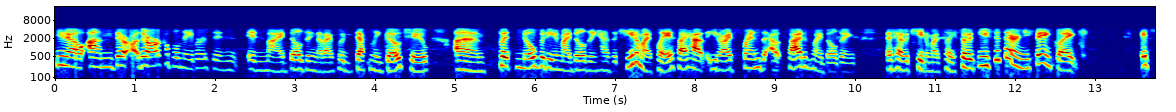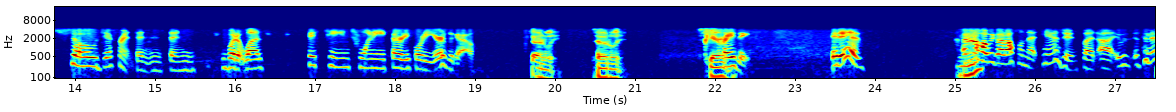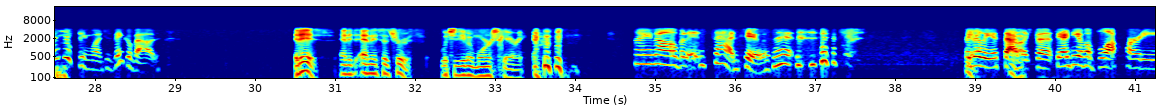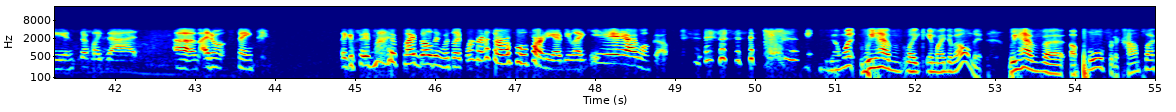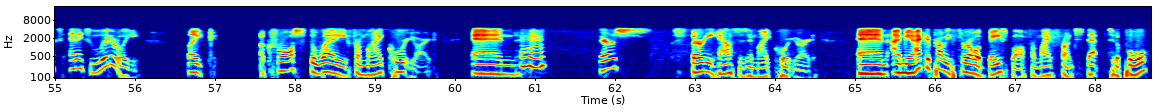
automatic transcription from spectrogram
you know um there are there are a couple neighbors in in my building that i would definitely go to um but nobody in my building has a key to my place. I have you know i have friends outside of my building that have a key to my place. So it, you sit there and you think like it's so different than than what it was 15 20 30 40 years ago. Totally, totally. Scary. crazy. It is. I don't know Mhm. how we got off on that tangent but uh it was it's an interesting one to think about It is, and it, and it's the truth, which is even more scary. I know, but it's sad too, isn't it? it Yeah. really is sad. Yeah. Like the the idea of a block party and stuff like that. Um, I don't think like if if my, if my building was like we're going to throw a pool party, I'd be like, yeah, I won't go. you know what? We have like in my development, we have uh, a pool for the complex, and it's literally like across the way from my courtyard, and mhm. there's 30 houses in my courtyard. And I mean, I could probably throw a baseball from my front step to the pool.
